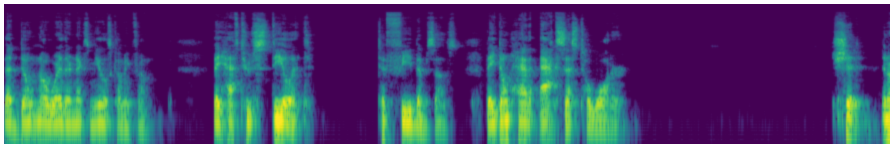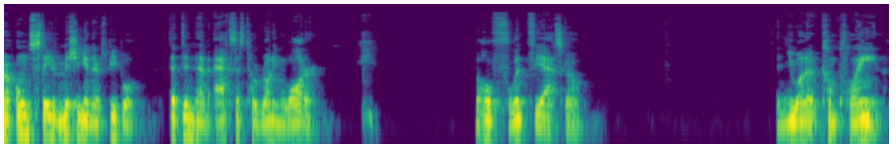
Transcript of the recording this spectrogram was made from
that don't know where their next meal is coming from. They have to steal it to feed themselves. They don't have access to water. Shit, in our own state of Michigan, there's people that didn't have access to running water. The whole Flint fiasco. And you want to complain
